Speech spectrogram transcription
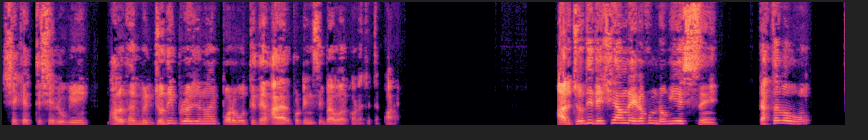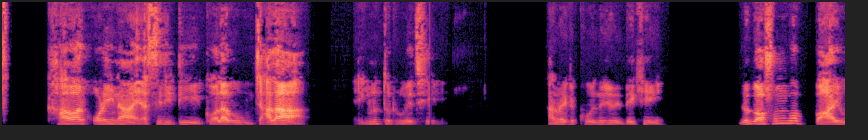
সেক্ষেত্রে সে রোগী ভালো থাকবে, যদি প্রয়োজন হয় পরবর্তীতে হায়ার পোটেন্সি ব্যবহার করা যেতে পারে। আর যদি দেখি আমরা এরকম রোগী এসছে, ডাক্তারবাবু, খাওয়ার পরেই না অ্যাসিডিটি গলা বুক জ্বালা, এগুলো তো রয়েছে। আমরা একটু খোঁজ নিয়ে যদি দেখি, রোগী অসম্ভব বায়ু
